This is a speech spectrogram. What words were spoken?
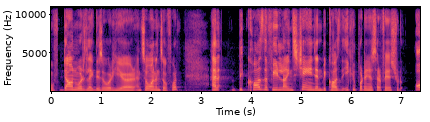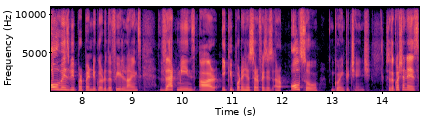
move downwards like this over here and so on and so forth. And because the field lines change and because the equipotential surface should always be perpendicular to the field lines, that means our equipotential surfaces are also going to change. So the question is,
